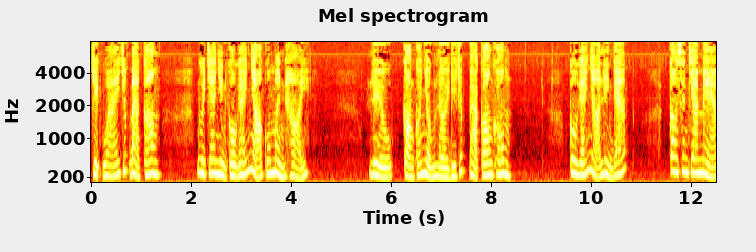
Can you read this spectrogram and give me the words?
Diệt quái giúp bà con. Người cha nhìn cô gái nhỏ của mình hỏi, Liệu còn có nhận lời đi giúp bà con không? Cô gái nhỏ liền đáp, Con xin cha mẹ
